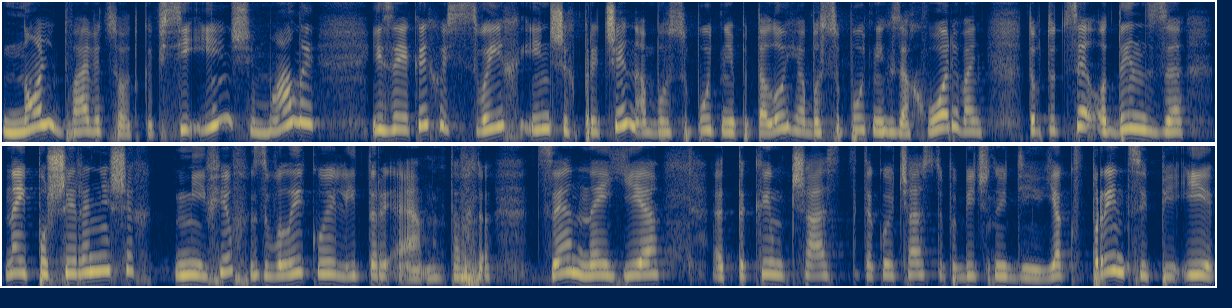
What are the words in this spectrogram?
0,2%. Всі інші мали із-за якихось своїх інших причин або супутньої патології, або супутніх захворювань. Тобто це один з найпоширеніших міфів з великої літери М. Тобто це не є е, таким част, такою часто побічною дією, як в принципі і.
